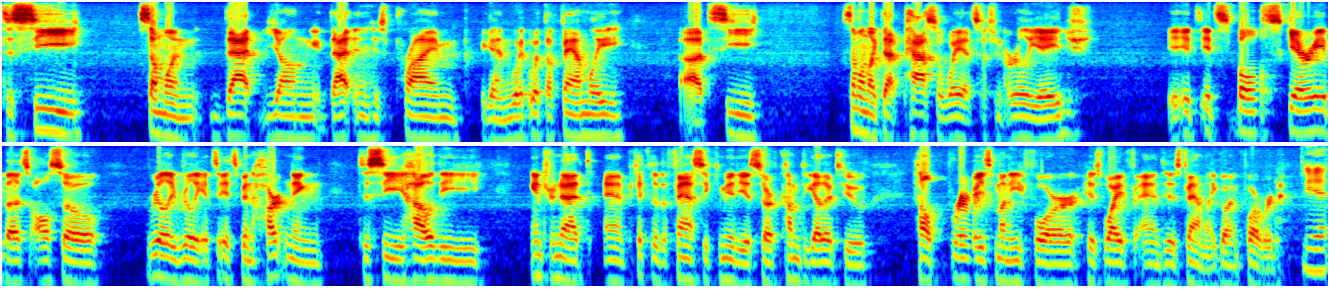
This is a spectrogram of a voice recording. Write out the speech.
to see someone that young, that in his prime, again with with a family uh, to see someone like that pass away at such an early age, it, it's both scary, but it's also really, really, it's it's been heartening to see how the internet and particularly the fantasy community has sort of come together to help raise money for his wife and his family going forward. Yeah,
